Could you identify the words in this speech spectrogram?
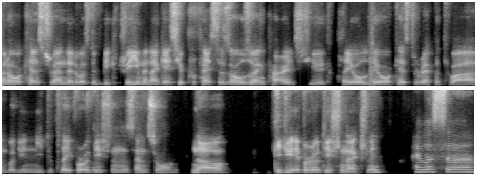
an orchestra and that was the big dream. And i guess your professors also encouraged you to play all the orchestra repertoire and what you need to play for auditions and so on. Now did you ever audition actually? I was uh,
